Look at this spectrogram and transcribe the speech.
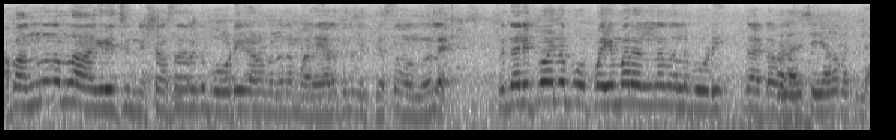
അപ്പൊ അന്ന് നമ്മൾ ആഗ്രഹിച്ചു നിഷാ സാറൊക്കെ ബോഡി കാണുമ്പോൾ തന്നെ മലയാളത്തിന് വ്യത്യസ്തം വന്നു അല്ലേ? എന്നാലും ഇപ്പൊ തന്നെ പയ്യന്മാരെല്ലാം നല്ല ബോഡി ഇതായിട്ടാണ് അത് ചെയ്യാതെ പറ്റില്ല.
